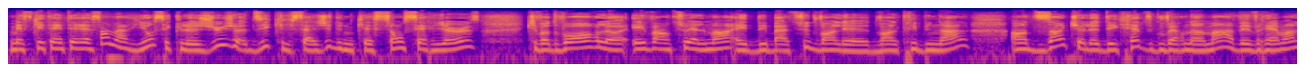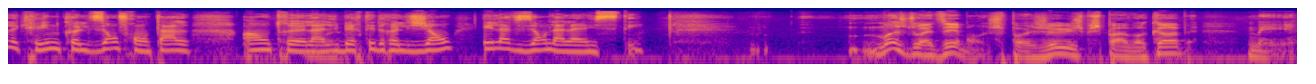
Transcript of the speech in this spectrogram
Mais ce qui est intéressant, Mario, c'est que le juge a dit qu'il il s'agit d'une question sérieuse qui va devoir là, éventuellement être débattue devant le, devant le tribunal en disant que le décret du gouvernement avait vraiment créé une collision frontale entre la liberté de religion et la vision de la laïcité. Moi, je dois dire, bon, je suis pas juge, je suis pas avocat, mais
